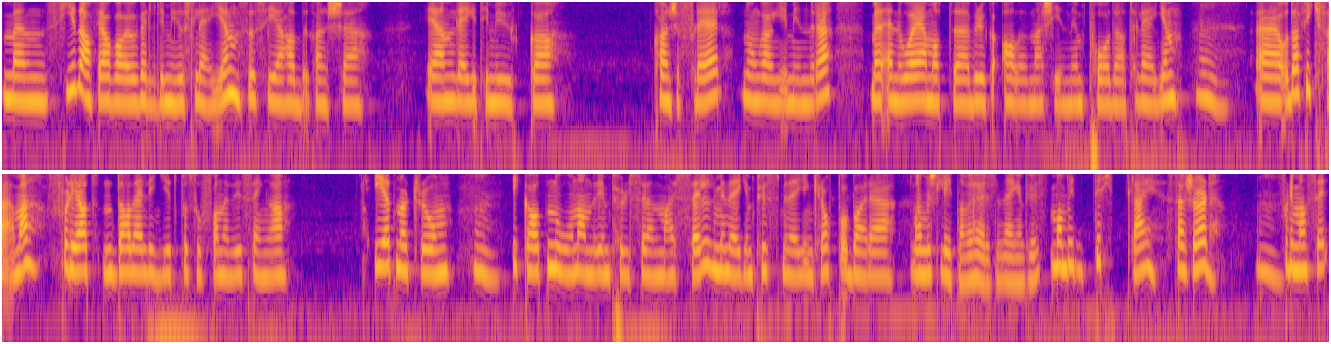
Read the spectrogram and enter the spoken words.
Men si da, for jeg var jo veldig mye hos legen, så si jeg hadde kanskje én legetime i uka, kanskje flere, noen ganger mindre. Men anyway, jeg måtte bruke all energien min på å dra til legen. Mm. Eh, og da fiksa jeg meg, fordi at da hadde jeg ligget på sofaen eller i senga i et mørkt rom, Mm. ikke hatt noen andre impulser enn meg selv, min egen pust, min egen kropp, og bare Man blir sliten av å høre sin egen pust. Man blir drittlei seg sjøl. Mm. Fordi man ser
